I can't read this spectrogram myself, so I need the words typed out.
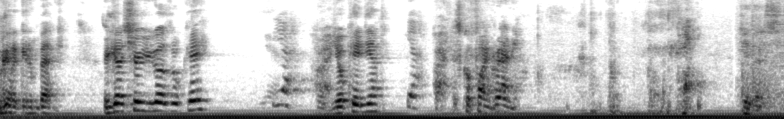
We gotta get him back. Are you guys sure you guys are okay? Yeah. Alright, you okay, Deion? Yeah. Alright, let's go find Granny. Okay, guys.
